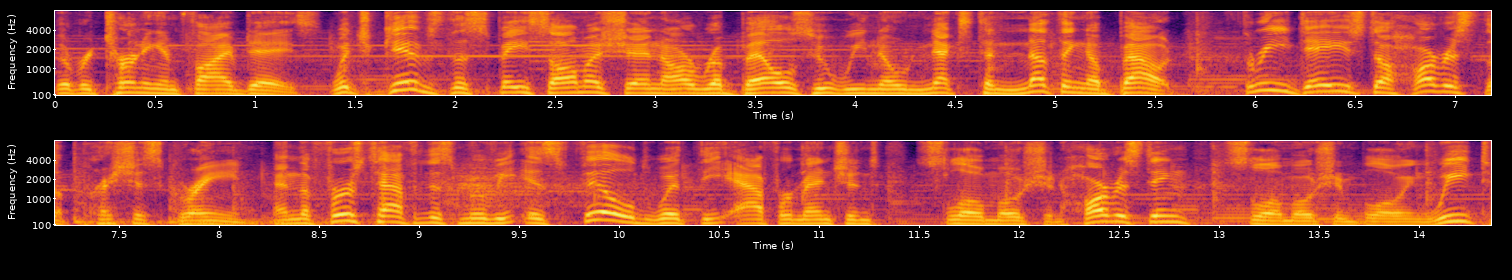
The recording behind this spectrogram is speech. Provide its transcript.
they're returning in five days, which gives the Space Amish and our rebels who we know next to nothing about three days to harvest the precious grain. And the first half of this movie is filled with the aforementioned slow motion harvesting, slow motion blowing wheat,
